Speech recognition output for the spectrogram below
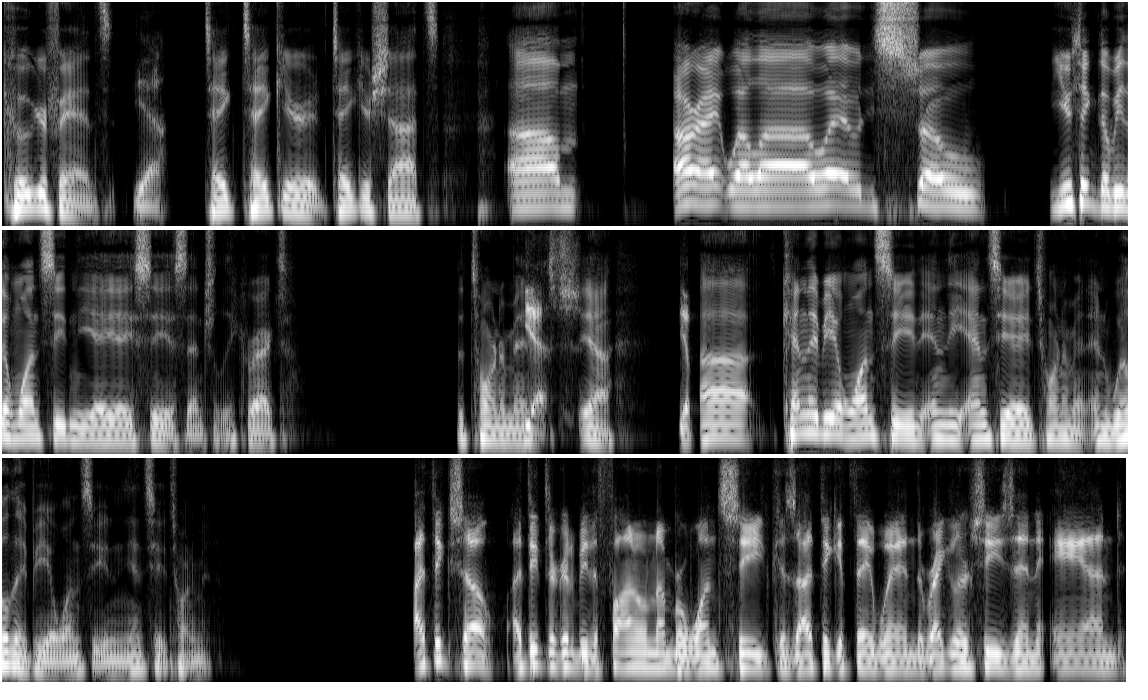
Cougar fans. Yeah, take take your take your shots. Um, all right. Well, uh, so you think they'll be the one seed in the AAC, essentially, correct? The tournament. Yes. Yeah. Yep. Uh, can they be a one seed in the NCAA tournament, and will they be a one seed in the NCAA tournament? I think so. I think they're going to be the final number one seed because I think if they win the regular season and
